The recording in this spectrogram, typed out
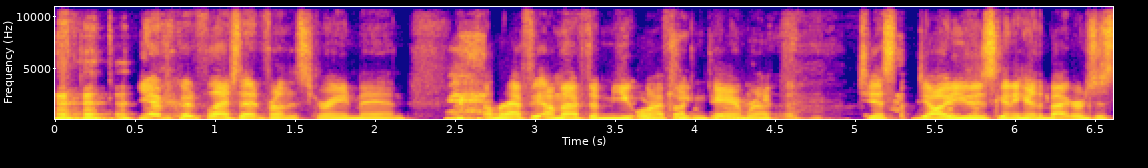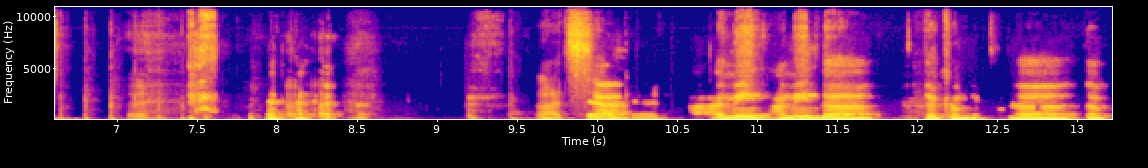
you have to quit flash that in front of the screen, man. I'm gonna have to. I'm gonna have to mute Or my fucking camera. it. Just all you're just gonna hear in the background is just. Oh, that's so Yeah. good. I mean, I mean the the the the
